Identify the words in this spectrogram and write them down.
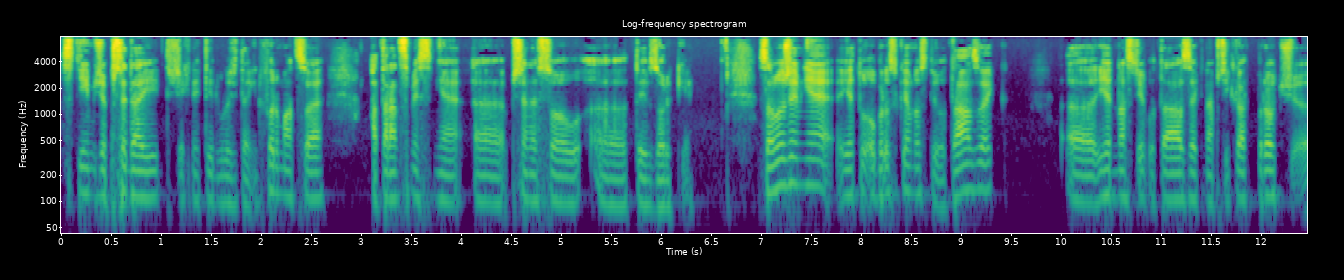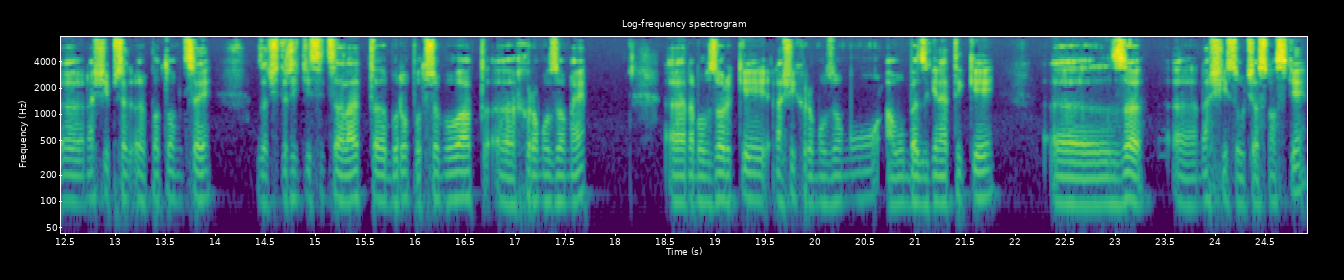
s tím, že předají všechny ty důležité informace a transmisně eh, přenesou eh, ty vzorky. Samozřejmě je tu obrovské množství otázek. Jedna z těch otázek například, proč naši potomci za 4000 let budou potřebovat chromozomy nebo vzorky našich chromozomů a vůbec genetiky z naší současnosti.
